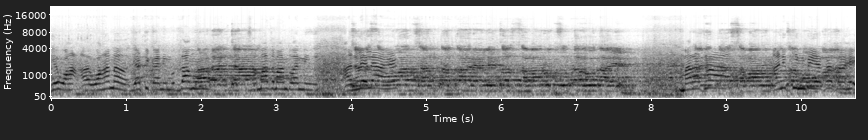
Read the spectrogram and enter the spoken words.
हे वाह वाहनं या ठिकाणी मुद्दाम समाज बांधवांनी आणलेले आहेत. आहे मराठा आणि कुणबी एकच आहे.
